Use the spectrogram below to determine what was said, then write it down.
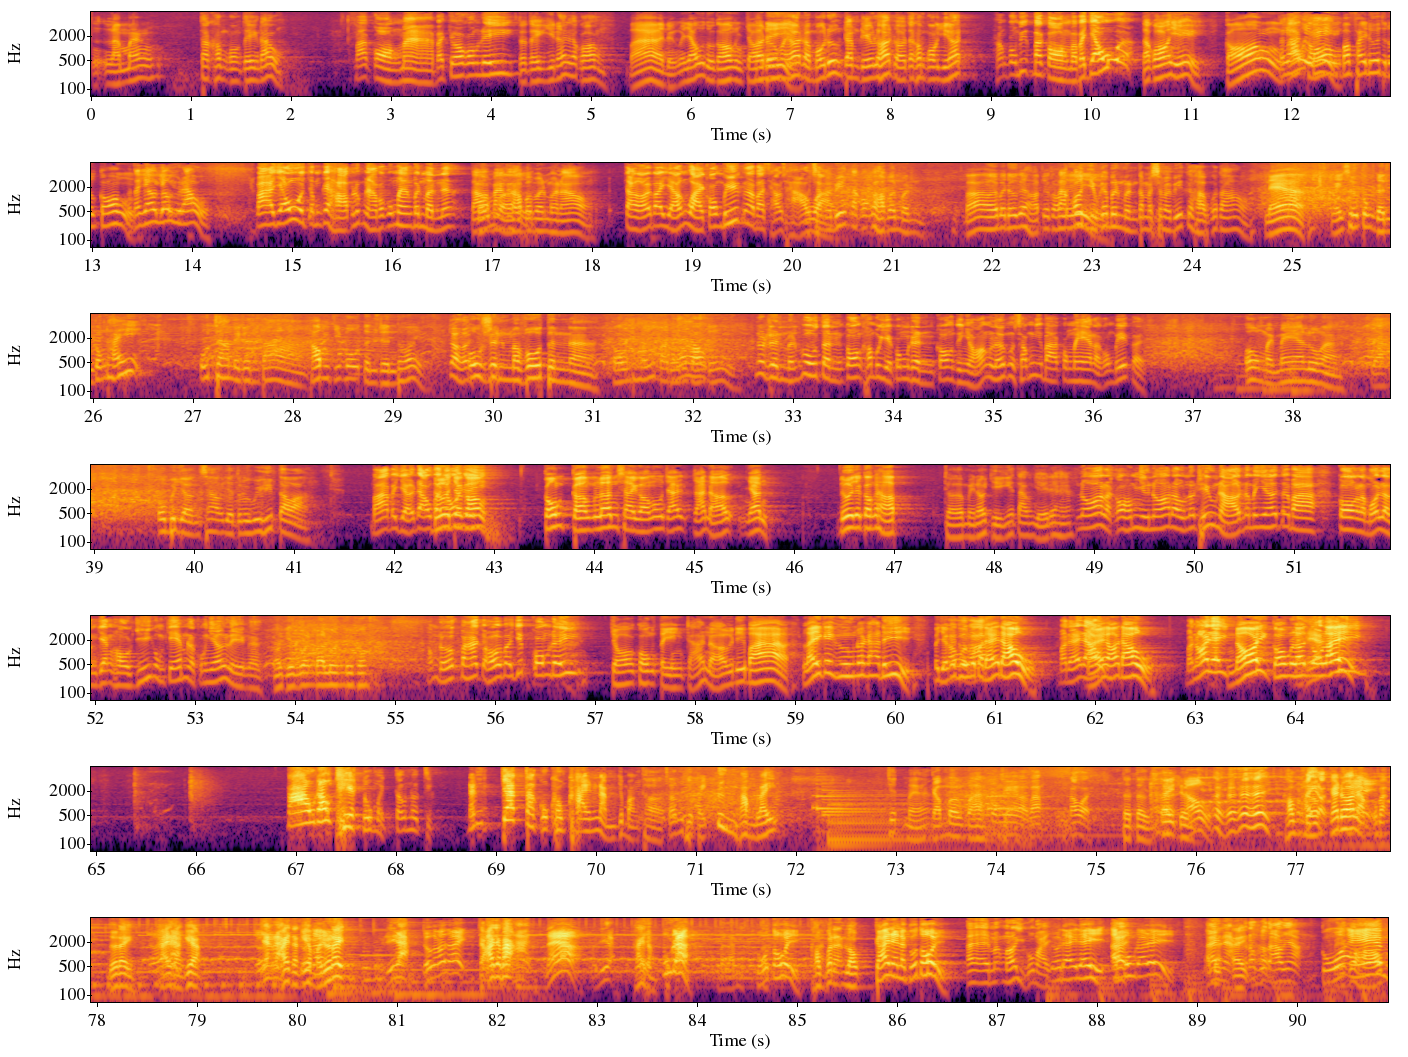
Làm ăn. Tao không còn tiền đâu. Ba còn mà ba cho con đi. Tao tiền gì nữa tao còn ba đừng có giấu tụi con cho tao đi. mày hết rồi mỗi đứa trăm triệu là hết rồi tao không còn gì hết. Không con biết ba còn mà ba giấu á. Tao còn cái gì? Con Tao ba giấu gì? con ba phải đưa cho tụi con. Tao giấu giấu vô đâu? Ba giấu ở trong cái hộp lúc nào ba cũng mang bên mình á. Tao Đúng mang cái hộp bên mình mà nào? Trời ơi ba giỡn hoài con biết á ba xạo xạo sao mày hoài. biết tao có cái hộp bên mình? Ba ơi ba đưa cái hộp cho con tao đi. có nhiều cái bên mình tao mà sao mày biết cái hộp của tao? Nè ngày xưa con đình con thấy ủa cha mày rình tao à? Không chỉ vô tình trình thôi. Trời ơi. Ô rình mà vô tình à? Con thấy ba con không? đi. Nó rình mình vô tình con không bao giờ con rình. Con từ nhỏ đến lớn con sống với ba con me là con biết rồi. Ô mày me luôn à? Dạ. Ô bây giờ làm sao? Giờ tụi bay uy hiếp tao à? Ba bây giờ đâu ba đưa cho đi. con. Con cần lên sài gòn con trả trả nợ. Nhanh. Đưa cho con cái hộp. Trời ơi mày nói chuyện với tao như vậy đó hả? Nó là con không như nó đâu. Nó thiếu nợ nó mới nhớ tới ba. Con là mỗi lần giang hồ dí con chém là con nhớ liền à. Thôi vậy quên ba luôn đi con. Không được ba trời ơi ba giúp con đi cho con tiền trả nợ đi ba. Lấy cái gương đó ra đi. Bây giờ cái Đâu gương đó rồi ba ba? để đâu? Ba để đâu? Để ở đâu? Bà nói đi. Nói con lên con lấy. đi. tao nói thiệt luôn mày tao nói thiệt. Đánh chết tao cũng không khai nó nằm trong bàn thờ. Tao nói thiệt mày đừng hòng lấy. Chết mẹ. Cảm ơn ba con nghe rồi ba. Đâu rồi? Từ từ. Đây đừng. Đâu? Không được. cái đó là của bạn đưa đây. Hai thằng kia. Hai thằng kia mày đưa đây. đi ra. Đưa cái đó đây trả cho ba. Nè. Hai thằng. Buông ra của tôi. Không có đánh lộn cái này là của tôi. Ê ê mắc mớ gì của mày? Đưa đây đi anh buông ra đi. Ê nè cái đó của tao nha. Của em.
